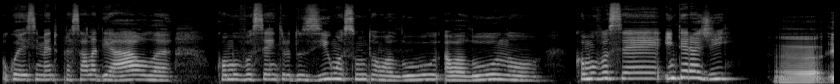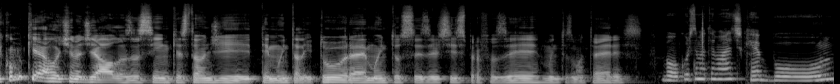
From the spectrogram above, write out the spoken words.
o conhecimento para a sala de aula, como você introduzir um assunto ao, alu ao aluno, como você interagir Uh, e como que é a rotina de aulas, assim, questão de ter muita leitura, é muitos exercícios para fazer, muitas matérias? Bom, o curso de matemática é bom,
